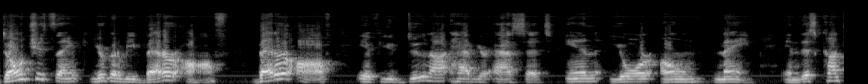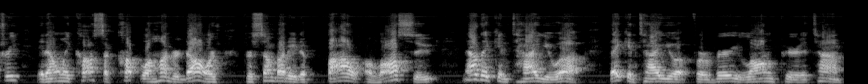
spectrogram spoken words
Don't you think you're going to be better off, better off if you do not have your assets in your own name? In this country, it only costs a couple of hundred dollars for somebody to file a lawsuit. Now they can tie you up. They can tie you up for a very long period of time,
